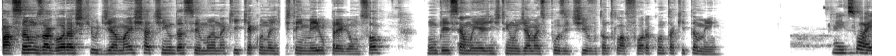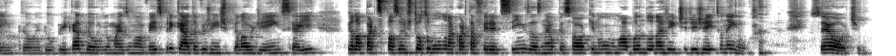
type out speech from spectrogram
Passamos agora, acho que o dia mais chatinho da semana aqui, que é quando a gente tem meio pregão só. Vamos ver se amanhã a gente tem um dia mais positivo, tanto lá fora quanto aqui também. É isso aí, então, Edu. Obrigadão, viu? Mais uma vez. Obrigada, viu, gente, pela audiência aí, pela participação de todo mundo na quarta-feira de cinzas, né? O pessoal aqui não, não abandona a gente de jeito nenhum. Isso é ótimo.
